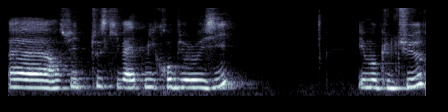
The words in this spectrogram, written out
euh, ensuite tout ce qui va être microbiologie, hémoculture,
